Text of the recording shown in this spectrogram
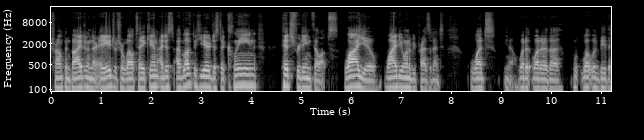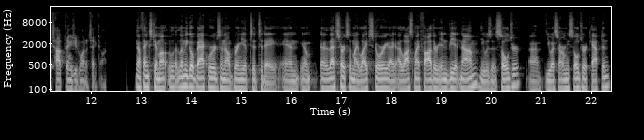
Trump and Biden and their age, which are well taken, I just I'd love to hear just a clean pitch for Dean Phillips. Why you? Why do you want to be president? What you know? What what are the what would be the top things you'd want to take on? No, thanks, Tim. I'll, let me go backwards and I'll bring you to today. And you know uh, that starts with my life story. I, I, lost my father in Vietnam. He was a soldier, uh, U.S. Army soldier, a captain.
